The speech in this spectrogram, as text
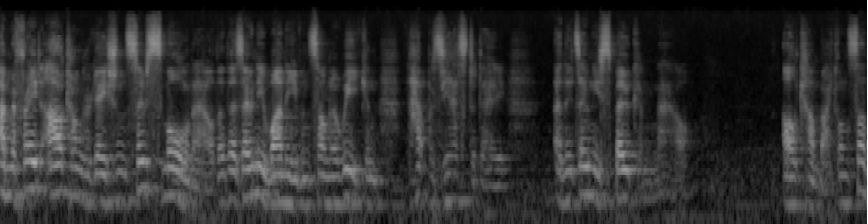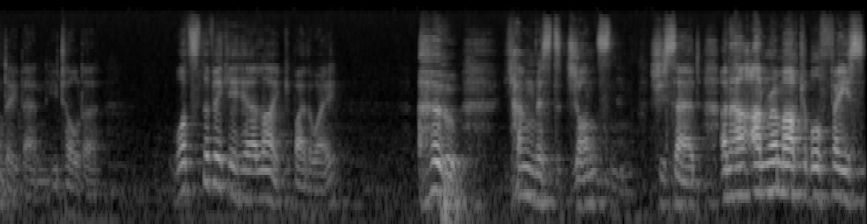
I'm afraid our congregation's so small now that there's only one evensong a week, and that was yesterday, and it's only spoken now. I'll come back on Sunday then, he told her. What's the vicar here like, by the way? Oh, young Mr. Johnson, she said, and her unremarkable face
